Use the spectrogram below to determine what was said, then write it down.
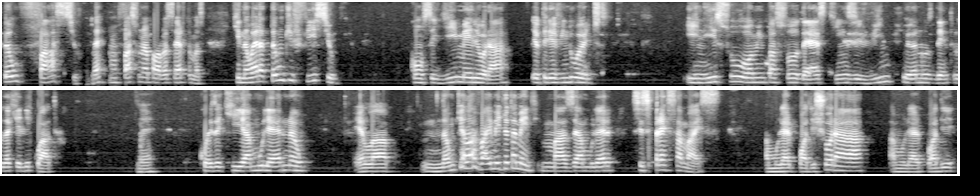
tão fácil, né? Não fácil não é a palavra certa, mas que não era tão difícil conseguir melhorar, eu teria vindo antes. E nisso o homem passou 10, 15, 20 anos dentro daquele quadro, né? Coisa que a mulher não. Ela não que ela vá imediatamente, mas a mulher se expressa mais. A mulher pode chorar, a mulher pode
